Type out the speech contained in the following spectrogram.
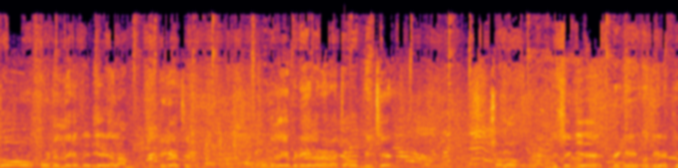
তো হোটেল থেকে বেরিয়ে গেলাম, ঠিক আছে? হোটেল থেকে বেরিয়ে গেলাম, এবার যাব বিচে চলো বিচে গিয়ে দেখি ওদিকে একটু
